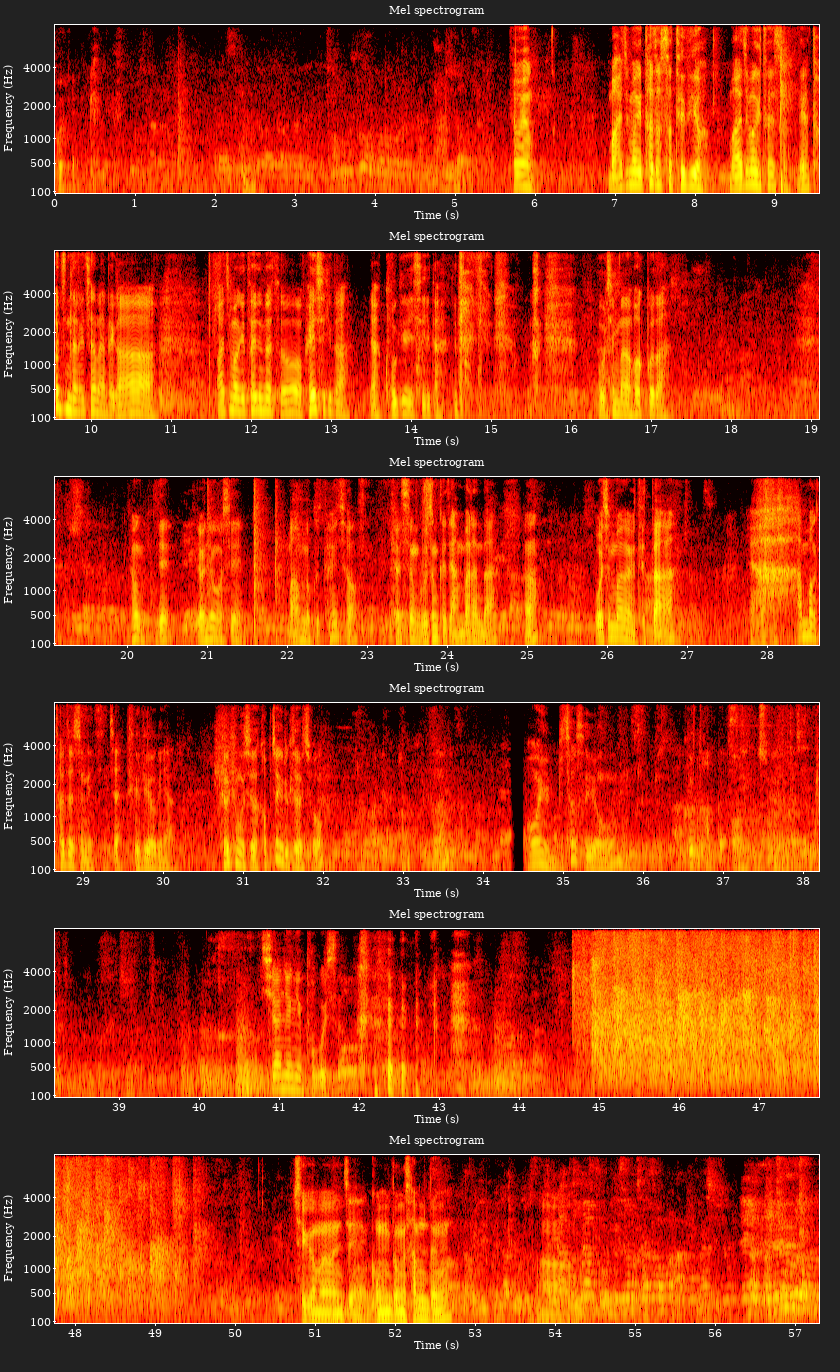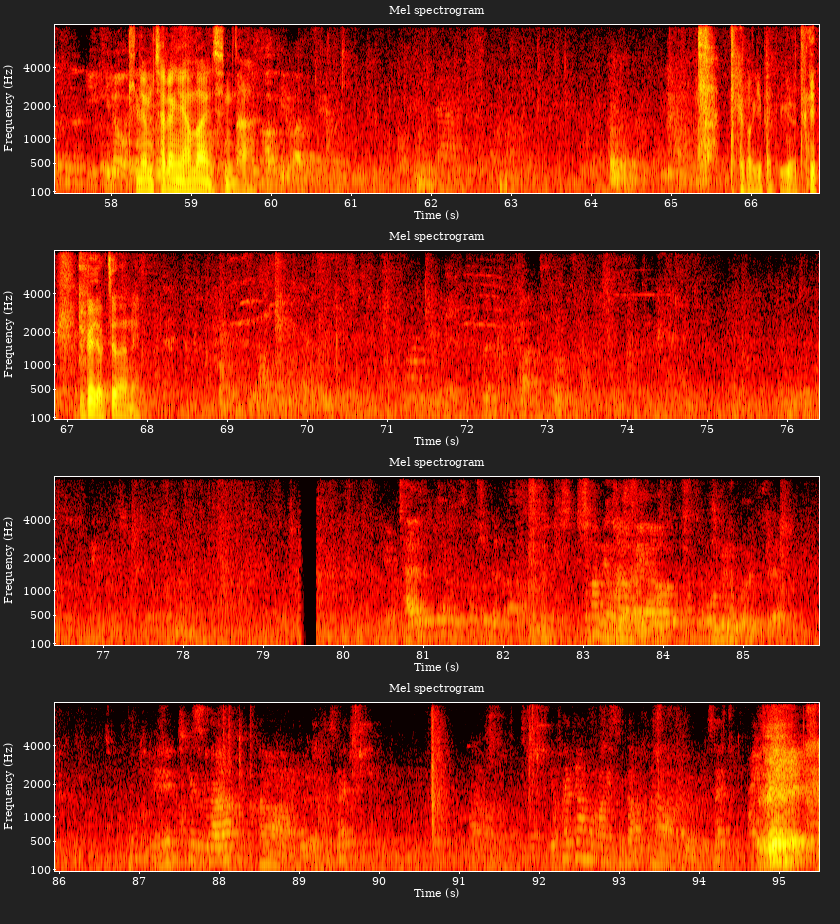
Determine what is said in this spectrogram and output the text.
뭐해? 태호 형 마지막에 터졌어 드디어. 마지막에 터졌어. 내가 터진다고 했잖아 내가. 마지막에 터진다 했어 회식이다. 야 고기 회식이다. 50만 원 확보다. 형 이제 연영 없이 마음 놓고 펼쳐. 결승 우승까지 안 바란다. 어? 50만 원이면 됐다. 야 한 방 터져주네 진짜 드디어 그냥 그렇게 못 치다 갑자기 이렇게 잘 쳐? 어? 어이 미쳤어 이 형. 그거 다 빼. 어. 시안 형님 보고 있어. 지금은 이제 공동 3등 어, 기념 촬영이 하나 있습니다. 대박이다. 그게 어떻게 이걸 역전하네. 올라가세요. 예, 찍겠습니다. 하나, 둘, 셋. 하나, 둘, 셋. 예, 화이팅 한번 하겠습니다. 하나, 둘, 셋.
